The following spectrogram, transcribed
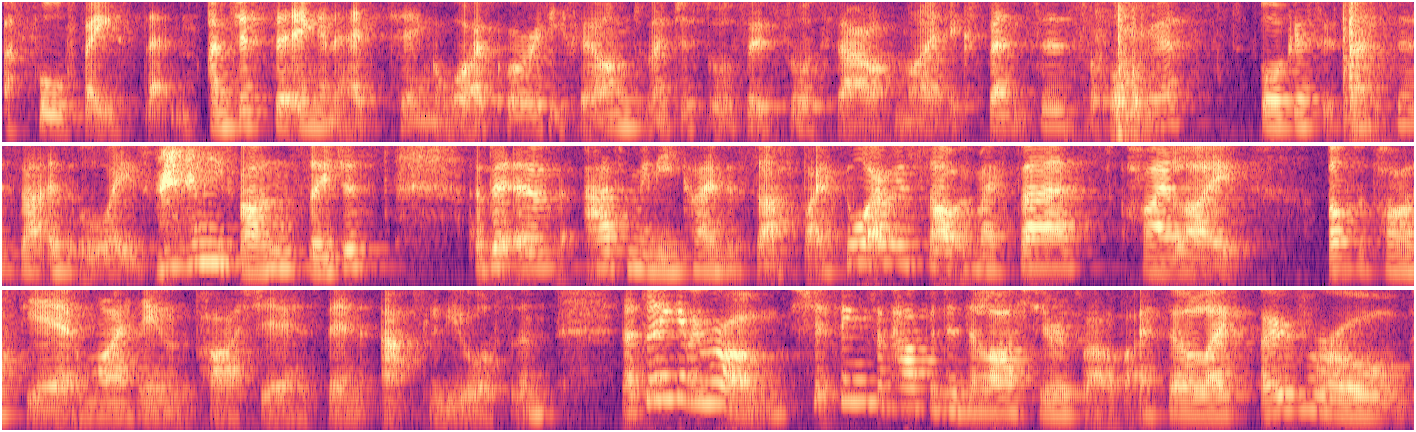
a full face then. I'm just sitting and editing what I've already filmed and I've just also sorted out my expenses for August. August expenses, that is always really fun. So just a bit of admin kind of stuff. But I thought I would start with my first highlight of the past year and why I think that the past year has been absolutely awesome. Now don't get me wrong, shit things have happened in the last year as well, but I feel like overall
